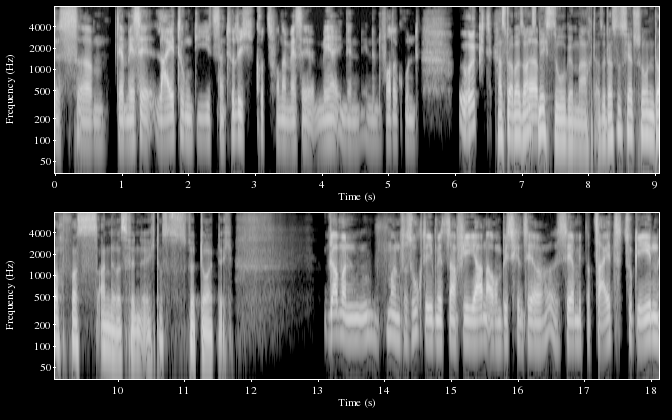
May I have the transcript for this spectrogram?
des, ähm, der Messeleitung, die jetzt natürlich kurz vor der Messe mehr in den, in den Vordergrund rückt. Hast du aber sonst ähm, nicht so gemacht. Also das ist jetzt schon doch was anderes, finde ich. Das wird deutlich ja, man, man versucht eben jetzt nach vier Jahren auch ein bisschen sehr, sehr mit der Zeit zu gehen,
